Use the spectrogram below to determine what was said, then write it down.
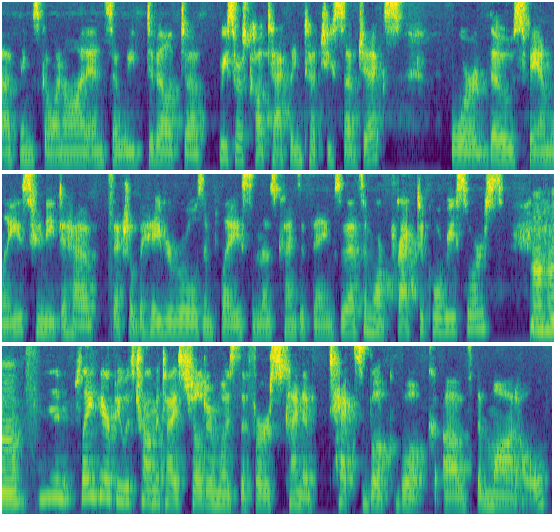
uh, things going on. And so we developed a resource called Tackling Touchy Subjects for those families who need to have sexual behavior rules in place and those kinds of things. So that's a more practical resource. Mm-hmm. And then Play Therapy with Traumatized Children was the first kind of textbook book of the model.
